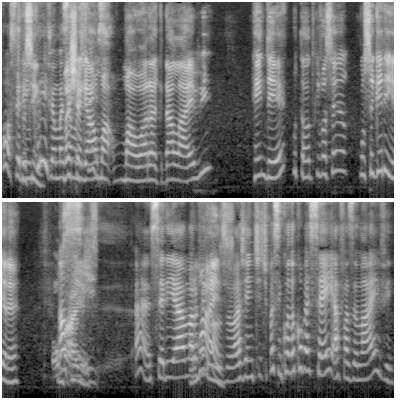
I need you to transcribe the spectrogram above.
Pô, seria tipo assim, incrível, mas vai é chegar uma, uma hora da live render o tanto que você conseguiria, né? Ou Nossa, mais. É, seria maravilhoso. A gente, tipo assim, quando eu comecei a fazer live,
